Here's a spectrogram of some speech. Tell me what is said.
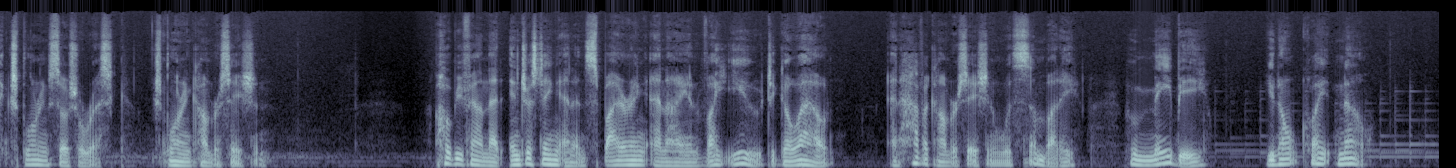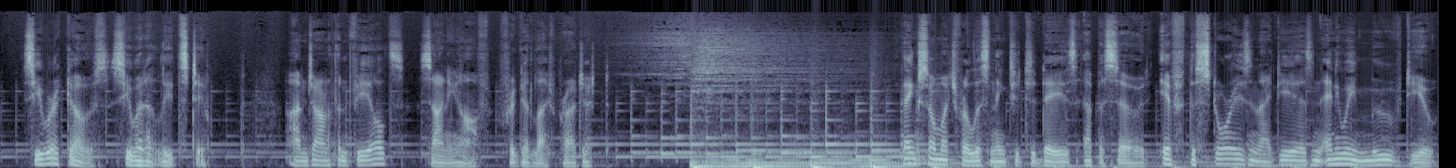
exploring social risk, exploring conversation. I hope you found that interesting and inspiring, and I invite you to go out and have a conversation with somebody who maybe you don't quite know. See where it goes, see what it leads to. I'm Jonathan Fields, signing off for Good Life Project. Thanks so much for listening to today's episode. If the stories and ideas in any way moved you,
